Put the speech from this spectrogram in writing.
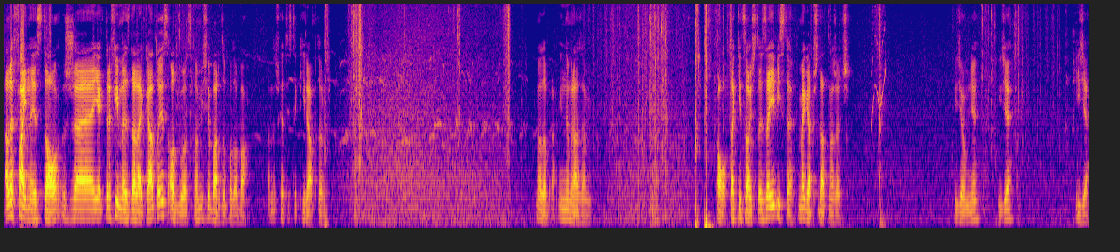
Ale fajne jest to, że jak trafimy z daleka, to jest odgłos, to mi się bardzo podoba. A na przykład jest taki raptor. No dobra, innym razem. O, takie coś, to jest zajebiste. Mega przydatna rzecz. Widział mnie? Idzie? Idzie.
